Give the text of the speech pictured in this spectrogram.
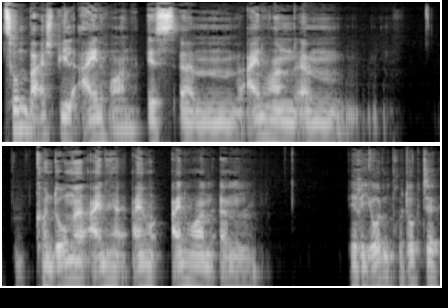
Zum Beispiel Einhorn ist ähm, Einhorn ähm, Kondome, Einhorn ähm, Periodenprodukte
